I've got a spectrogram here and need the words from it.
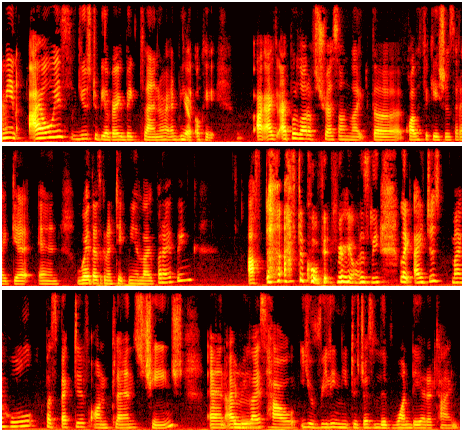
mean, I always used to be a very big planner and be Yep. like, okay, I, I I put a lot of stress on like the qualifications that I get and where that's gonna take me in life. But I think after after COVID, very honestly, like I just my whole perspective on plans changed and I Mm. realized how you really need to just live one day at a time.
